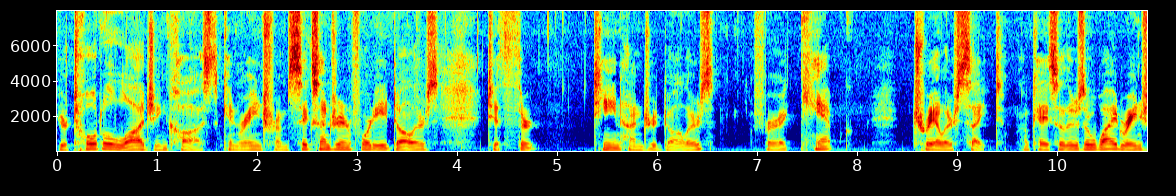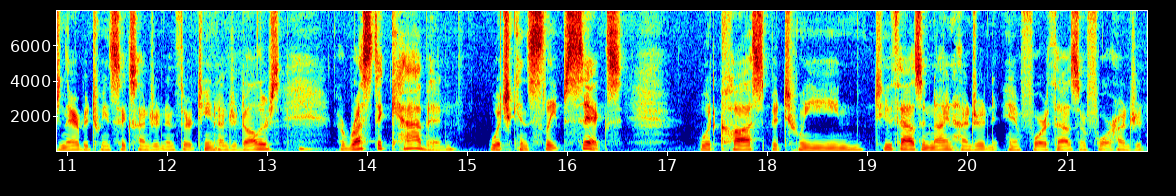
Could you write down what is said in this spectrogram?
Your total lodging cost can range from $648 to $1,300 for a camp trailer site. Okay, so there's a wide range in there between $600 and $1,300. A rustic cabin which can sleep six, would cost between 2,900 and 4,400.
